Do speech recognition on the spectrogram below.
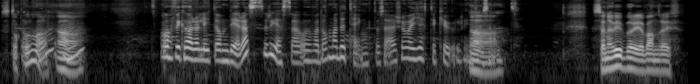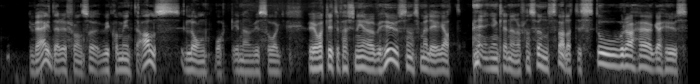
Stockholm? Stockholm, Ja. mm. Och fick höra lite om deras resa och vad de hade tänkt och så här. Så det var jättekul, intressant. Sen när vi började vandra iväg därifrån så vi kom inte alls långt bort innan vi såg. Vi har varit lite fascinerade över husen som har legat egentligen ända från Sundsvall. Att det är stora höga hus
